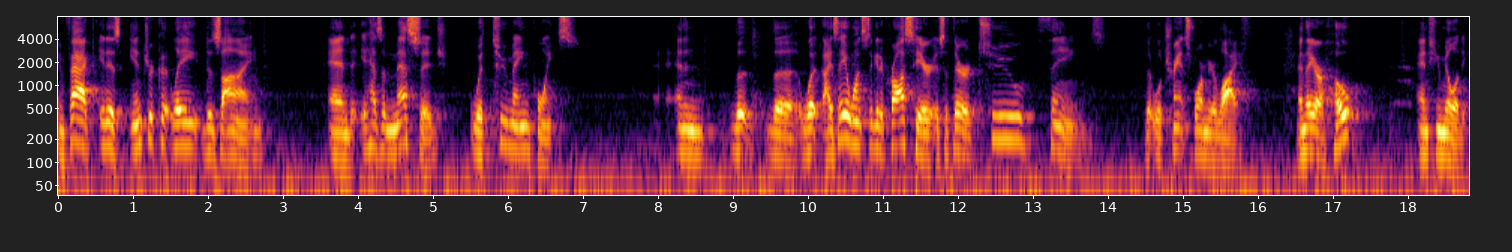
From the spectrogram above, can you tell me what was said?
In fact, it is intricately designed and it has a message with two main points. And the, the, what Isaiah wants to get across here is that there are two things that will transform your life, and they are hope and humility.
